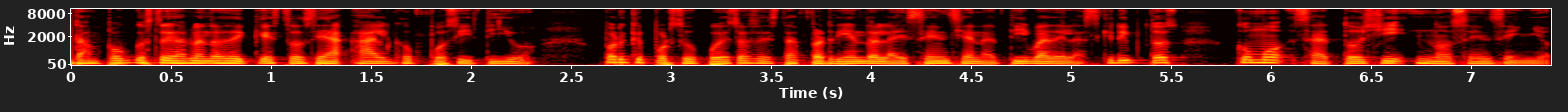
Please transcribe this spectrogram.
tampoco estoy hablando de que esto sea algo positivo, porque por supuesto se está perdiendo la esencia nativa de las criptos como Satoshi nos enseñó.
